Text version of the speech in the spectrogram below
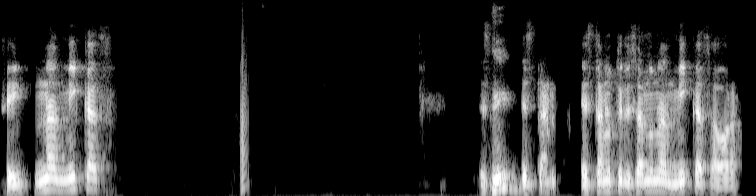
Sí, unas micas. Sí. Están, están utilizando unas micas ahora.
